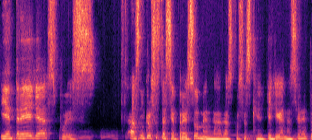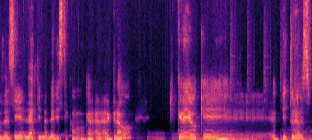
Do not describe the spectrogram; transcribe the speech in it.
Y entre ellas, pues, incluso hasta se presumen las cosas que, llegan a hacer. Entonces, sí, le, le diste como que al, clavo. Creo que el título es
